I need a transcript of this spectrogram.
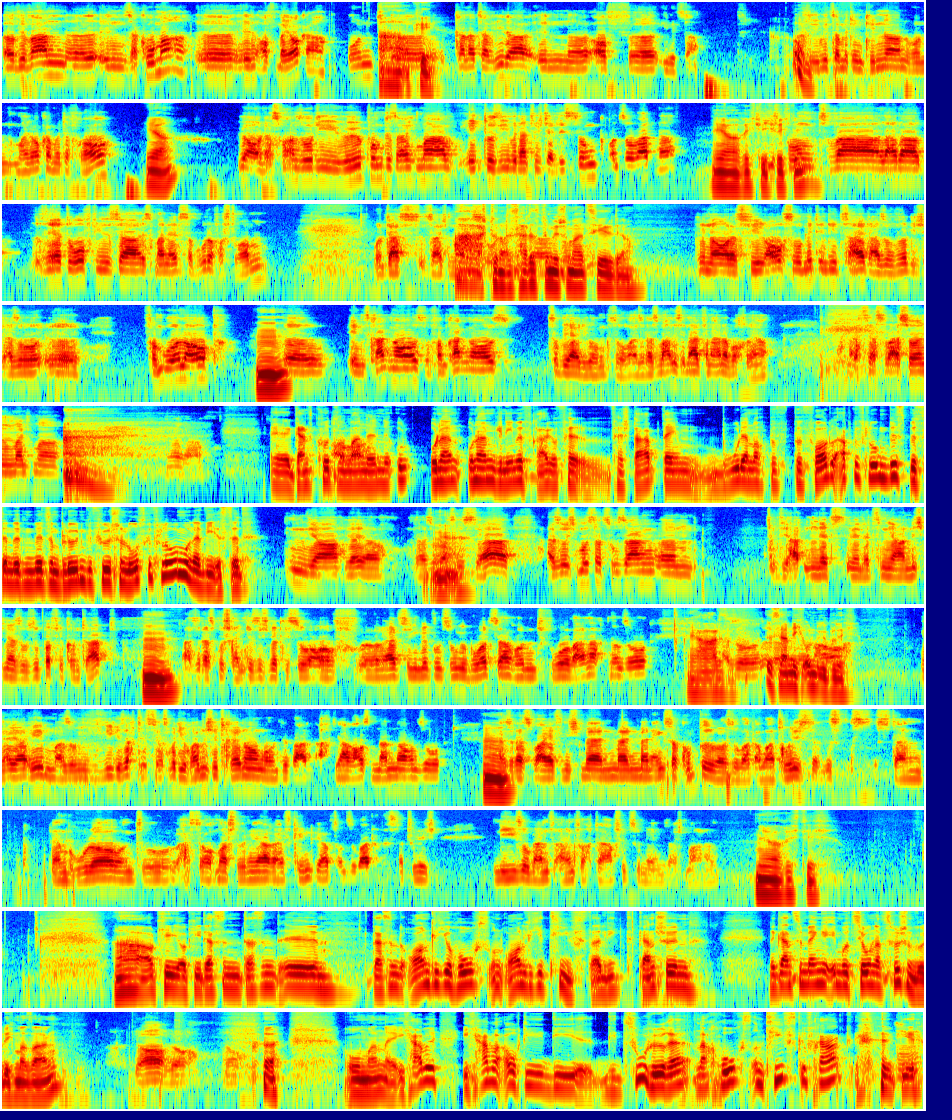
Äh, Wir waren äh, in Sakoma äh, in, auf Mallorca und Ah, okay. äh, Calatarida in, äh, auf äh, Ibiza. Oh. Also Ibiza mit den Kindern und Mallorca mit der Frau. Ja. Ja, und das waren so die Höhepunkte, sag ich mal, inklusive natürlich der Listung und so was. Ne? Ja, richtig, richtig. Tiefpunkt war leider sehr doof. Dieses Jahr ist mein ältester Bruder verstorben. Und das, sag ich mal. Ah, so stimmt, das hattest äh, du mir schon mal erzählt, ja. Genau, das fiel auch so mit in die Zeit. Also wirklich, also äh, vom Urlaub Hm. äh, ins Krankenhaus und vom Krankenhaus zur Beerdigung. So, also das war alles innerhalb von einer Woche, ja. Das, das war schon manchmal. Ja, ja. Äh, ganz kurz nochmal eine, eine unan unangenehme Frage. Ver verstarb dein Bruder noch, be bevor du abgeflogen bist? Bist du mit, mit so einem blöden Gefühl schon losgeflogen oder wie ist das? Ja, ja, ja. Also das ist ja, also ich muss dazu sagen, ähm, wir hatten jetzt in den letzten Jahren nicht mehr so super viel Kontakt. Hm. Also das beschränkte sich wirklich so auf äh, herzlichen Glückwunsch zum Geburtstag und frohe Weihnachten und so. Ja, das Also, ist ja nicht äh, unüblich. Ja, ja, eben. Also wie, gesagt, ist erstmal die räumliche Trennung und wir waren acht Jahre auseinander und so. Hm. Also das war jetzt nicht mehr mein, mein engster Kumpel oder sowas, aber natürlich ist, ist, ist, ist dein, dein Bruder und du hast ja auch mal schöne Jahre als Kind gehabt und so weiter. Das ist natürlich nie so ganz einfach, da Abschied zu nehmen, sag ich mal. Ne? Ja, richtig. Ah, okay, okay, das sind, das sind, äh, das sind ordentliche Hochs und ordentliche Tiefs. Da liegt ganz schön eine ganze Menge Emotionen dazwischen, würde ich mal sagen. Ja, ja, Oh Mann, ey. Ich habe, ich habe auch die, die, die Zuhörer nach Hochs und Tiefs gefragt. Wir,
